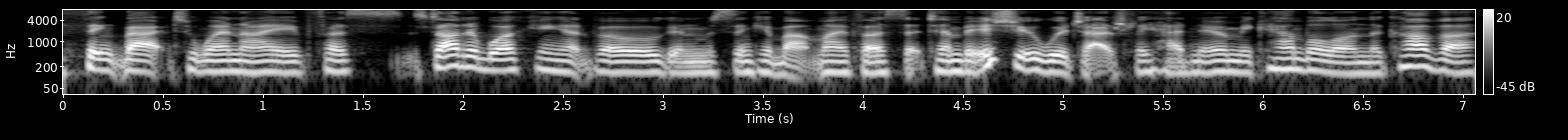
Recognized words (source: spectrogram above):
think back to when I first started working at Vogue and was thinking about my first September issue, which actually had Naomi Campbell on the cover,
